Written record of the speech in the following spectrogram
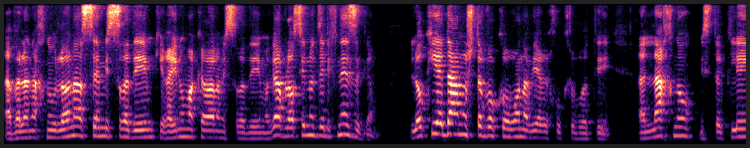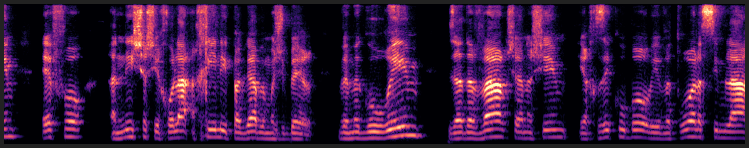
אבל אנחנו לא נעשה משרדים כי ראינו מה קרה למשרדים, אגב לא עשינו את זה לפני זה גם, לא כי ידענו שתבוא קורונה ויהיה ריחוק חברתי, אנחנו מסתכלים איפה הנישה שיכולה הכי להיפגע במשבר, ומגורים זה הדבר שאנשים יחזיקו בו ויוותרו על השמלה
